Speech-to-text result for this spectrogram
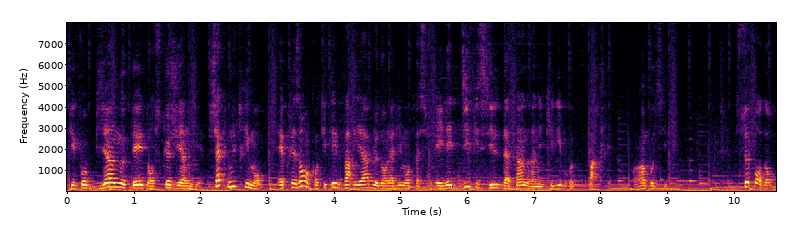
ce qu'il faut bien noter dans ce que je viens de dire. Chaque nutriment est présent en quantité variable dans l'alimentation et il est difficile d'atteindre un équilibre parfait, impossible. Cependant,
